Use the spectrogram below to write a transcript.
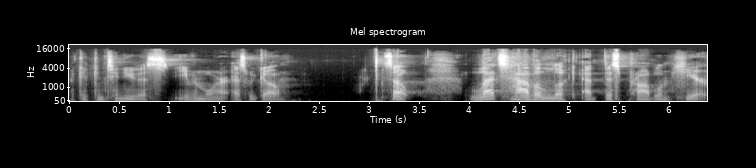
I could continue this even more as we go. So let's have a look at this problem here.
